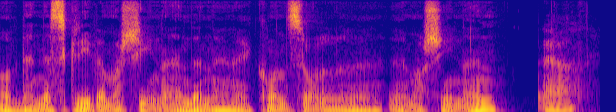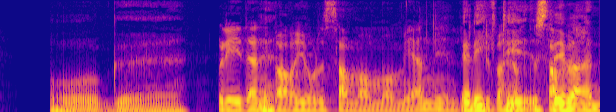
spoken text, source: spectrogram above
av denne skrivemaskinen, denne konsollmaskinen. ja. Og eh, Fordi den bare gjorde det samme om og om igjen? Riktig. så Det var, en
